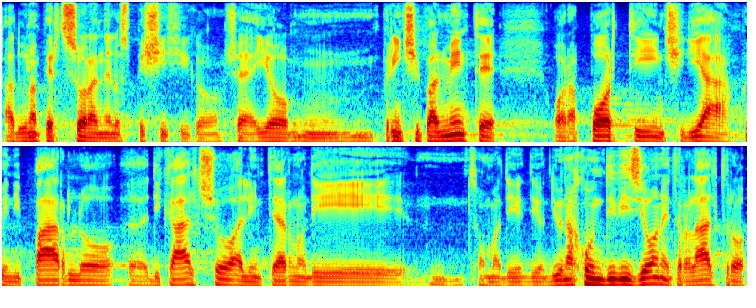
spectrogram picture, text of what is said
ad una persona nello specifico, cioè io mh, principalmente ho rapporti in CDA, quindi parlo eh, di calcio all'interno di, di, di, una condivisione tra l'altro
